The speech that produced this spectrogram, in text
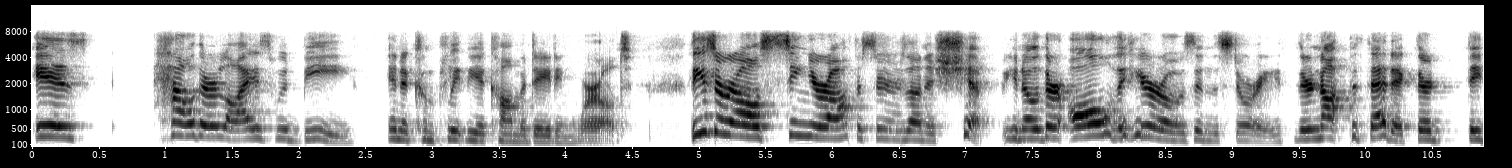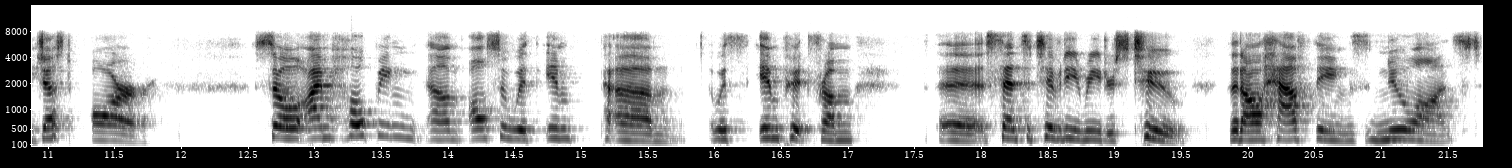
is how their lives would be in a completely accommodating world. These are all senior officers on a ship. You know, they're all the heroes in the story. They're not pathetic. They're they just are. So I'm hoping um, also with imp, um, with input from uh, sensitivity readers too that I'll have things nuanced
